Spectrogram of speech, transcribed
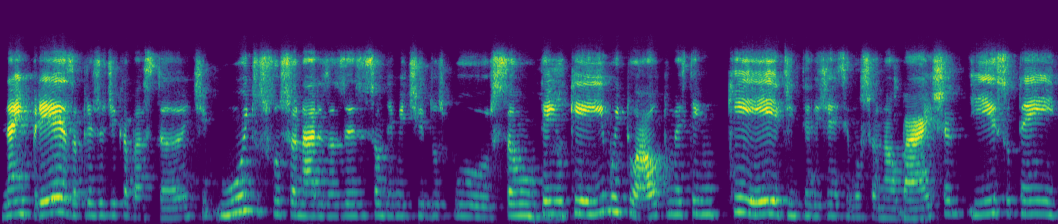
na empresa prejudica bastante. Muitos funcionários às vezes são demitidos por são tem o QI muito alto, mas tem um QE de inteligência emocional baixa, e isso tem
